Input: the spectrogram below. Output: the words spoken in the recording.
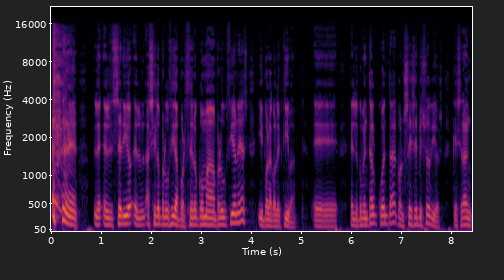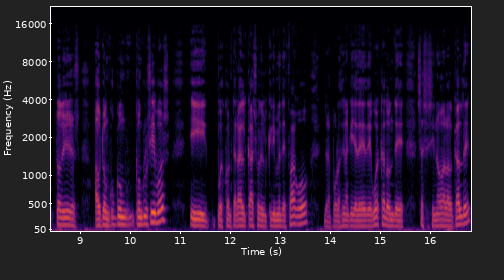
el serio el- ha sido producida por Cero Coma Producciones y por la colectiva. Eh, el documental cuenta con seis episodios que serán todos ellos autoconclusivos y pues contará el caso del crimen de Fago, de la población aquella de, Huesca, donde se asesinó al alcalde,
